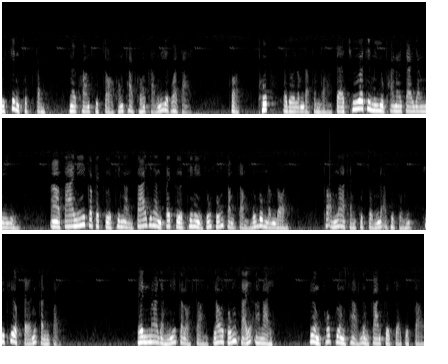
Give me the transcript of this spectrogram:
คือสิ้นสุดกันในความสืบต่อของธาตุของขันเรียกว่าตาย ก็ทุกไปโดยลำดับลำดา แต่เชื้อที่มีอยู่ภายในใจยังมีอยู่อ้าวตายนี้ก็ไปเกิดที่นั่น ตายที่นั่นไปเกิดที่นี่สูงสูงต่ำต่ำรุ่มรุ่มดำดอนเพราะอำนาจแห่งกุศลและอกุศลที่เคลือบแฝงกันไปเป็นมาอย่างนี้ตลอดกาลเราสงสัยอะไร เรื่องพบเรื่องชาติเรื่องการเกิดแก่เจ็บตาย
